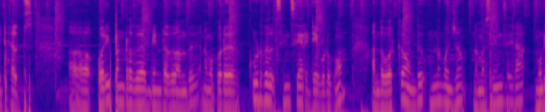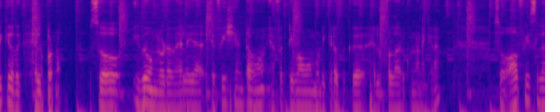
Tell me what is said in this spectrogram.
இட் ஹெல்ப்ஸ் ஒரி பண்ணுறது அப்படின்றது வந்து நமக்கு ஒரு கூடுதல் சின்சியாரிட்டியை கொடுக்கும். அந்த ஒர்க்கை வந்து இன்னும் கொஞ்சம் நம்ம சின்சியராக முடிக்கிறதுக்கு ஹெல்ப் பண்ணும். ஸோ இது உங்களோட வேலையை எஃபிஷியண்ட்டாகவும் எஃபெக்டிவாகவும் முடிக்கிறதுக்கு ஹெல்ப்ஃபுல்லாக இருக்கும்னு நினைக்கிறேன். ஸோ ஆஃபீஸில்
